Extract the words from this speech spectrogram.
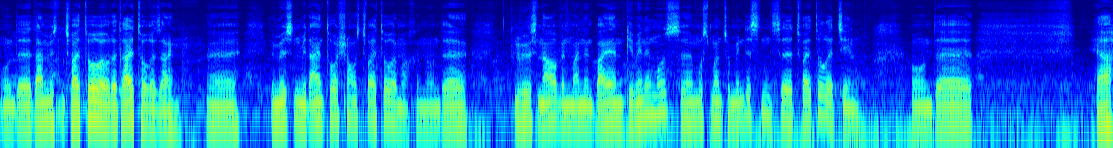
und äh, dann müssen zwei Tore oder drei Tore sein. Äh, wir müssen mit einer Torchance zwei Tore machen. Und äh, wir wissen auch, wenn man in Bayern gewinnen muss, äh, muss man zumindest zwei Tore erzielen. Und ja,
